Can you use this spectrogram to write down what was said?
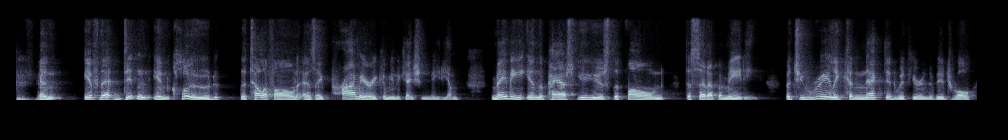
Mm-hmm. And if that didn't include the telephone as a primary communication medium, maybe in the past you used the phone to set up a meeting, but you really connected with your individual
